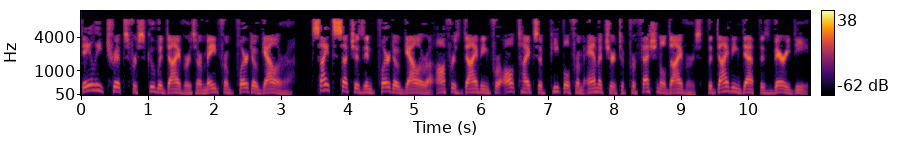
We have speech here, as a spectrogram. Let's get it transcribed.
Daily trips for scuba divers are made from Puerto Galera. Sites such as in Puerto Galera offers diving for all types of people from amateur to professional divers. The diving depth is very deep.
